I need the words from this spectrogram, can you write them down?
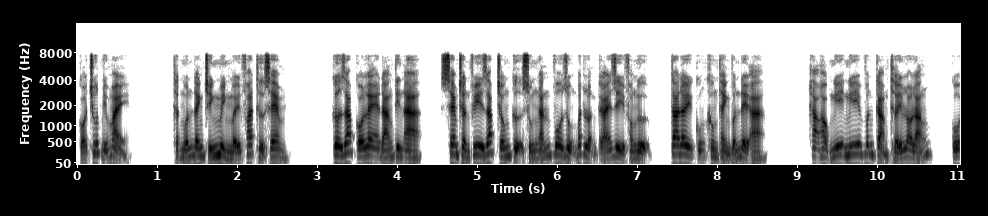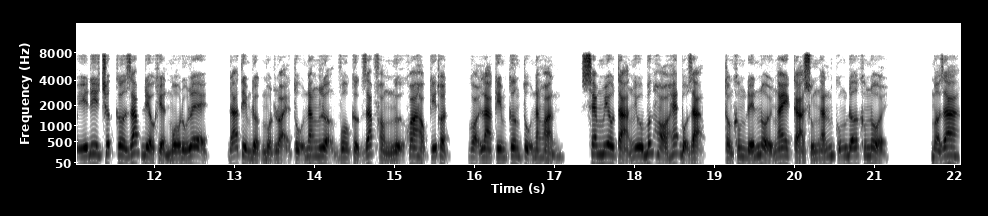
có chút nhíu mày. Thật muốn đánh chính mình mấy phát thử xem. Cơ giáp có lẽ đáng tin a, xem Trần Phi giáp chống cự súng ngắn vô dụng bất luận cái gì phòng ngự, ta đây cũng không thành vấn đề a. Hạo học nghĩ nghĩ vẫn cảm thấy lo lắng, cố ý đi trước cơ giáp điều khiển mô đũ lệ, đã tìm được một loại tụ năng lượng vô cực giáp phòng ngự khoa học kỹ thuật, gọi là kim cương tụ năng hoàn, xem miêu tả như bức hò hét bộ dạng, tổng không đến nổi ngay cả súng ngắn cũng đỡ không nổi. Mở ra.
